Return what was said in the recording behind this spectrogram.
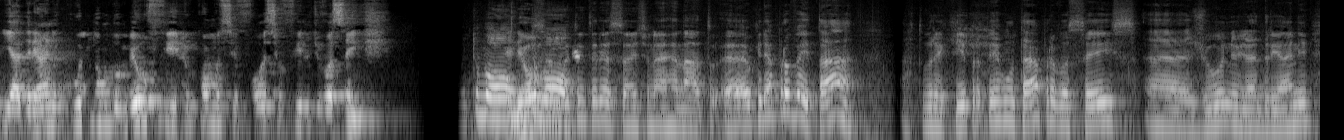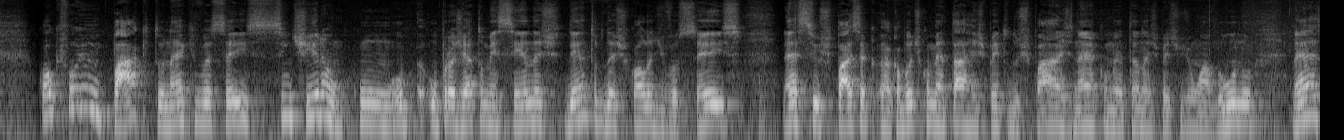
e a Adriane cuidam do meu filho como se fosse o filho de vocês. Muito bom, Entendeu? muito bom. Isso é muito interessante, né, Renato? É, eu queria aproveitar, Arthur, aqui para perguntar para vocês, é, Júnior e Adriane, qual que foi o impacto né, que vocês sentiram com o, o, projeto Mecenas dentro da escola de vocês? Né, se os pais, você acabou de comentar a respeito dos pais, né, comentando a respeito de um aluno, né,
